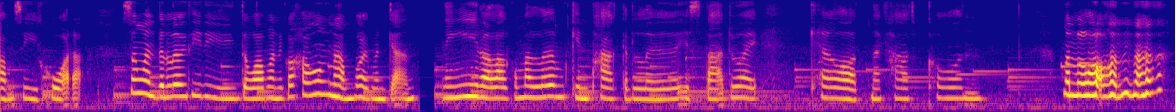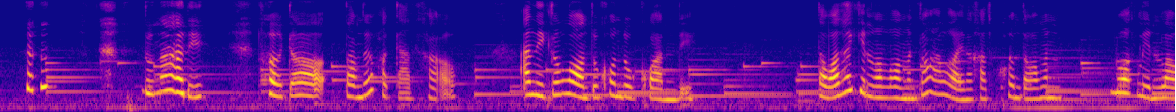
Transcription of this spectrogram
3 4ขวดอะซึ่งมันเป็นเรื่องที่ดี แต่ว่ามันก็เข้าห้องน้ำบ่อยเหมือนกัน นี่แล้วเราก็มาเริ่มกินผักกันเลยสตาร์ทด้วยแครอทนะคะทุกคน มันร้อนนะ ดูหน้าดิแล้วก็ตามด้วยผักกาดขาว อันนี้ก็ร้อนทุกคนดูควันดิ แต่ว่าถ้ากินร้อนๆมันก็อร่อยนะคะ ทุกคนแต่ว่ามันลวกลิ้นเรา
